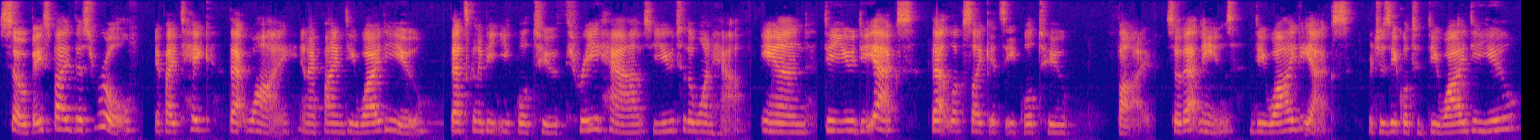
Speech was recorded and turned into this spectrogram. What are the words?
So based by this rule, if I take that y and I find dy du, that's going to be equal to 3 halves u to the 1 half. And du dx, that looks like it's equal to 5. So that means dy dx, which is equal to dy du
